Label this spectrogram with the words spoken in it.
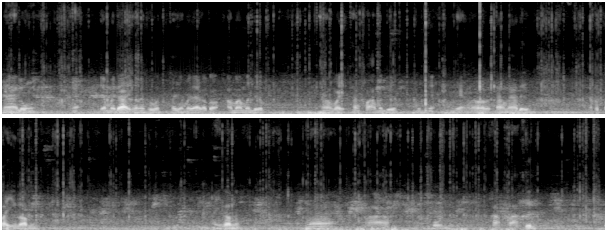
หน้าลงเนี่ยยังไม่ได้ใช่ไหมทุกคนถ้ายังไม่ได้เราก็เอามาเหมือนเดิมเอาไว้ทางขวาเหมือนเดิมมุมเนี้ยมุมแดงแล้วเราตั้งหน้าเดิมแล้วก็ไปอีกรอบนึงอีกรอบนึงหน้าขวาบน ขาขวาขึ้น บ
